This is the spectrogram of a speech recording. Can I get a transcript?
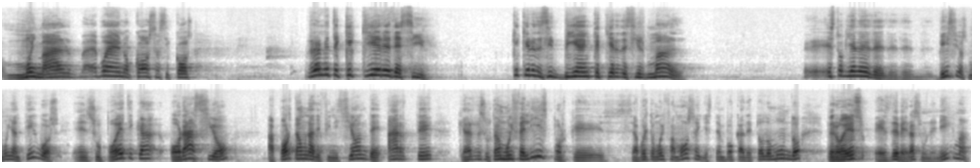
muy mal, eh, bueno, cosas y cosas. Realmente, ¿qué quiere decir? ¿Qué quiere decir bien? ¿Qué quiere decir mal? Eh, esto viene de, vicios muy antiguos. En su poética, Horacio aporta una definición de arte que ha resultado muy feliz porque se ha vuelto muy famosa y está en boca de todo mundo, pero es, es de veras un enigma.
